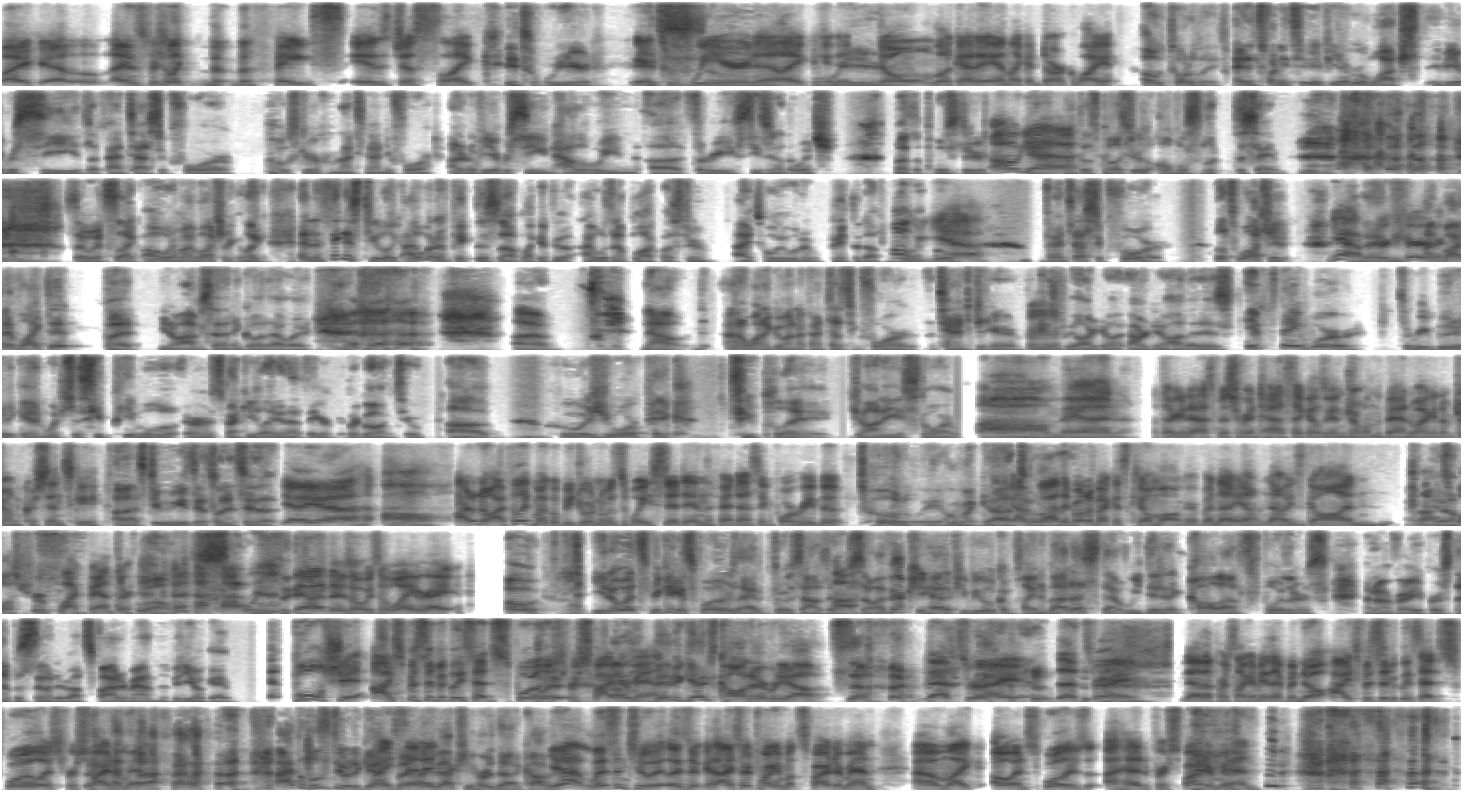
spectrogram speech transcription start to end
like, uh, and especially like the the face is just like It's weird. it's, weird. so like, weird. don't look at it in like a dark light. Oh, totally. And it's funny too. If you ever watch, if you ever see the Fantastic Four poster from 1994, I don't know if you ever seen Halloween uh, three, Season of the Witch, but the poster. Oh yeah. but those posters almost look the same. so it's like, oh, what am I watching? Like, and the thing is too, like, I would have picked this up. Like, if I was at Blockbuster, I totally would have picked it up. and oh like, yeah. Fantastic Four. Let's watch it. Yeah, for sure. I might have liked it, but you know, obviously I didn't go that way. Um, now, I don't want to go on a Fantastic Four tangent here because Mm-hmm. we already know, already know how that is. If they were to reboot it again, which is people are speculating that they're, they're going to, uh, who is your pick to play Johnny Storm? oh man. I thought you were gonna ask Mr. Fantastic. I was gonna jump on the bandwagon of John Krasinski. Oh, that's too easy. That's why I didn't say that. Yeah, yeah. Oh, I don't know. I feel like Michael B. Jordan was wasted in the Fantastic Four reboot. Totally. Oh my God. Like, I'm glad they brought him back as Killmonger, but now you know, now he's gone. Oh, Yeah. suppose true Black Panther. Well, so yeah, there's always a way, right? Oh, you know what? Speaking of spoilers, I have to throw this out there. Huh. So I've actually had a few people complain about us that we didn't call out spoilers in our very first episode about Spider-Man the video game. Bullshit. I specifically said spoilers for Spider Oh, Man. Baby Gabe's calling everybody out. So That's right. That's right. No, that part's not gonna be there. But no, I specifically said spoilers for Spider Man. I have to listen to it again, I but I've it- actually heard that comment. yeah, listen to it. Listen, I started talking about Spider Man. I'm like, oh, and spoilers ahead for Spider Man.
